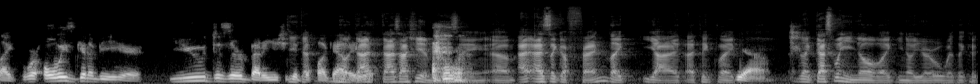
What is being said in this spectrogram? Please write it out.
Like, we're always gonna be here. You deserve better. You should Dude, get the fuck no, out of that, That's actually amazing. um, as like a friend, like yeah, I, I think like. Yeah. like that's when you know like you know you're with like a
